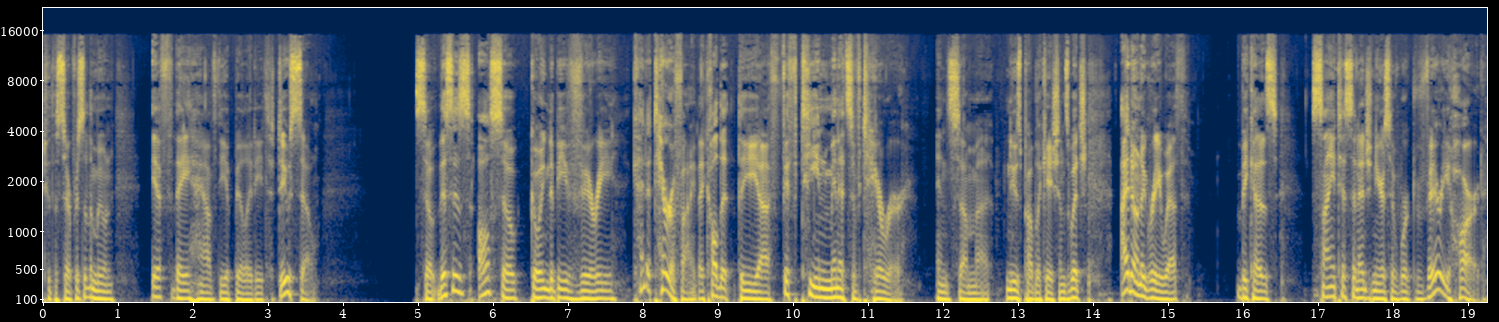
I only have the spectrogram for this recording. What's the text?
to the surface of the moon if they have the ability to do so. So, this is also going to be very kind of terrifying. They called it the uh, 15 minutes of terror in some uh, news publications, which I don't agree with because scientists and engineers have worked very hard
